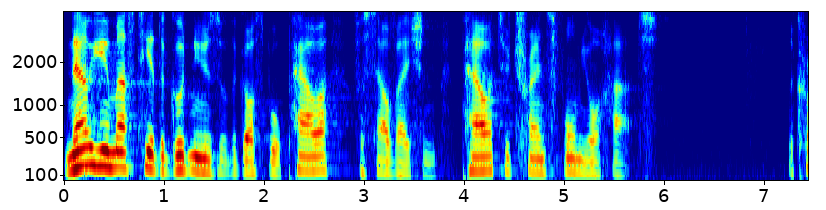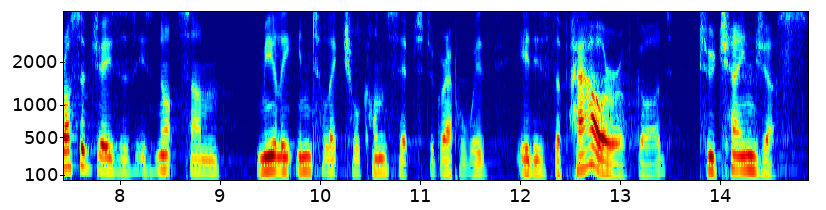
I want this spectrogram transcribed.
Now you must hear the good news of the gospel power for salvation, power to transform your heart. The cross of Jesus is not some merely intellectual concept to grapple with, it is the power of God to change us.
